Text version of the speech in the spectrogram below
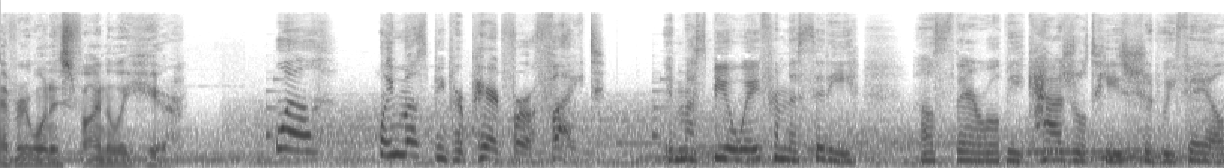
Everyone is finally here. Well, we must be prepared for a fight. It must be away from the city, else there will be casualties should we fail.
